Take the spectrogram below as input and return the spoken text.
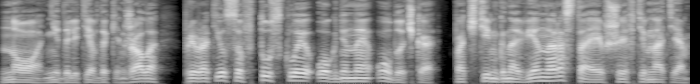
Но, не долетев до кинжала, превратился в тусклое огненное облачко, почти мгновенно растаявшее в темноте.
